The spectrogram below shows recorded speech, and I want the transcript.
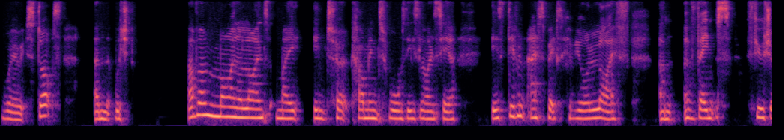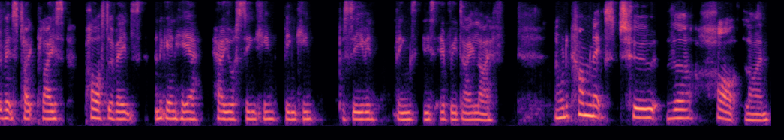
where it stops, and which other minor lines may inter- come in towards these lines here is different aspects of your life, um, events, future events take place, past events, and again here, how you're thinking, thinking, perceiving things in this everyday life. I'm going to come next to the heart line.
